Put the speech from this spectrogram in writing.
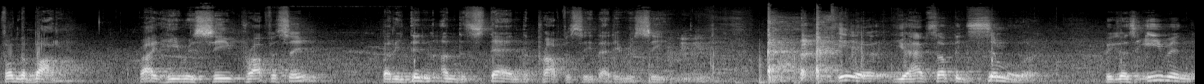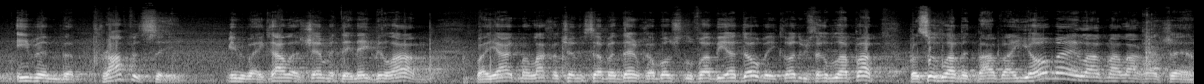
from the bottom. Right? He received prophecy, but he didn't understand the prophecy that he received. Here you have something similar because even even the prophecy, even by Gal Hashem et Bilam, ויעד מלאך השם ניסה בדרך חבו שלופה בידו ויקודם ישתגב לאפיו פסוק ל"ו ויאמר אליו מלאך השם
